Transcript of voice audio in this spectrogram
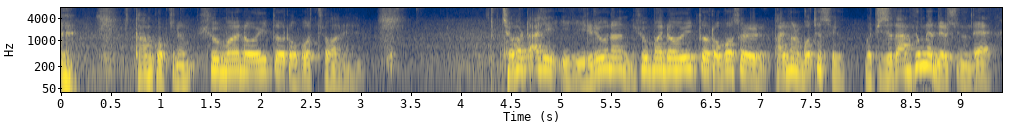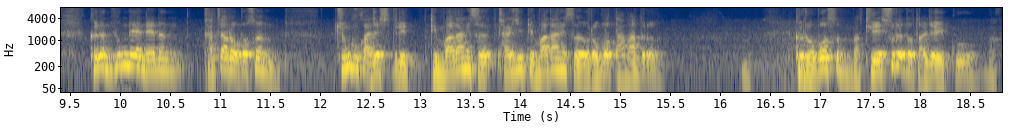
네. 다음 곡지는 휴머노이드 로봇 좋아하네. 저걸 아직 인류는 휴머노이드 로봇을 발명을 못했어요. 뭐 비슷한 흉내 낼 수 있는데 그런 흉내 내는 가짜 로봇은 중국 아저씨들이 뒷마당에서, 자기 집 뒷마당에서 로봇 다 만들어. 그 로봇은 막 뒤에 수레도 달려있고, 막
